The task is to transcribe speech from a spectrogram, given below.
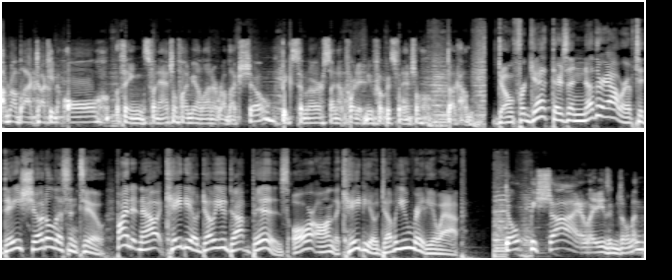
I'm Rob Black, talking all things financial. Find me online at Rob Black Show. Big seminar. Sign up for it at newfocusfinancial.com. Don't forget, there's another hour of today's show to listen to. Find it now at kdow.biz or on the KDOW radio app. Don't be shy, ladies and gentlemen.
